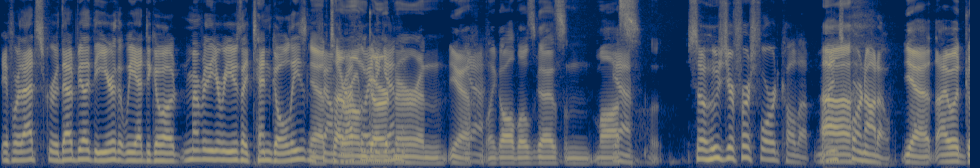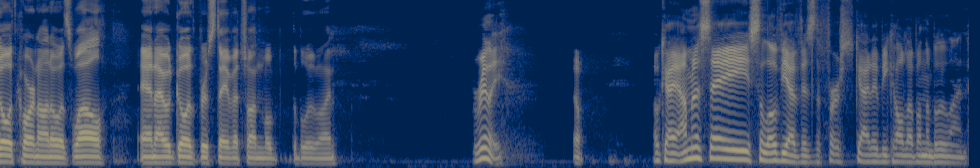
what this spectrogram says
if we're that screwed, that'd be like the year that we had to go out. Remember the year we used like ten goalies? And Yeah, found Tyrone Brathwaite again? Gardner and yeah, Yeah. like all those guys and Moss. So who's your first forward called up? Mine's Uh, Coronato. Yeah, I would go with Coronato as well, and I would go with Brzustewicz on mo- the blue line. Really? Yep. Okay, I'm gonna say Soloviev is the first guy to be called up on the blue line.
